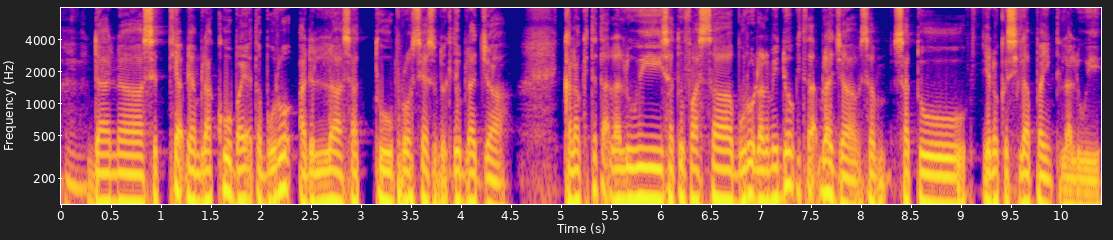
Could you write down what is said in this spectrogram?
Hmm. Dan uh, setiap yang berlaku baik atau buruk adalah satu proses untuk kita belajar. Kalau kita tak lalui satu fasa buruk dalam hidup, kita tak belajar Sa- satu you know kesilapan yang kita lalui.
